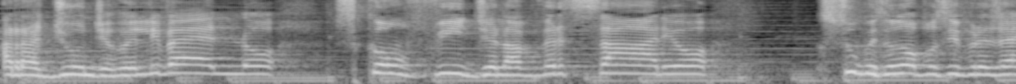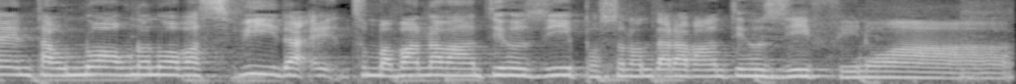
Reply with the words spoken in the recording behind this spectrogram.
raggiunge quel livello sconfigge l'avversario subito dopo si presenta un nuo- una nuova sfida e insomma vanno avanti così, possono andare avanti così fino a,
